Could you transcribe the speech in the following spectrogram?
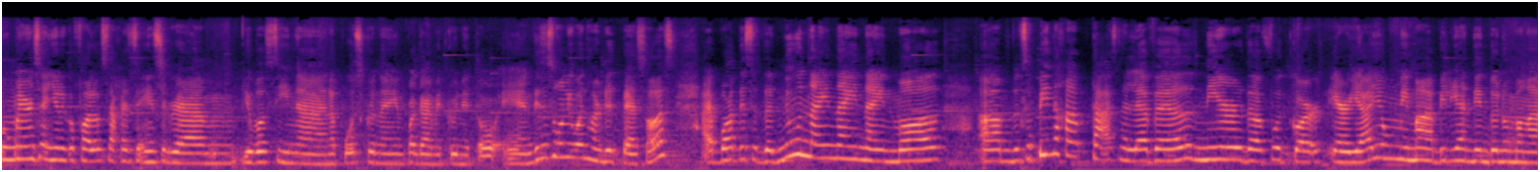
kung meron sa inyo nag-follow sa akin sa Instagram, you will see na na-post ko na yung paggamit ko nito. And this is only 100 pesos. I bought this at the new 999 mall. Um, dun sa pinaka-taas na level, near the food court area. Yung may mga din doon ng mga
